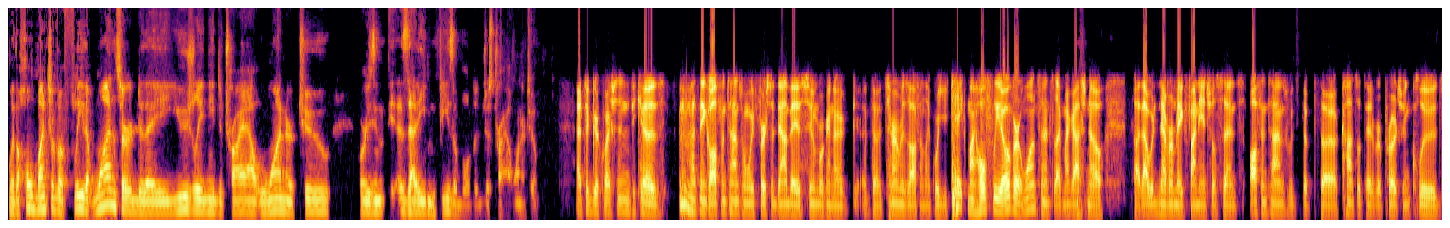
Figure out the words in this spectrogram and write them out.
with a whole bunch of a fleet at once, or do they usually need to try out one or two, or is is that even feasible to just try out one or two? That's a good question because I think oftentimes when we first sit down, they assume we're gonna. The term is often like, "Well, you take my whole fleet over at once," and it's like, "My gosh, no, uh, that would never make financial sense." Oftentimes, with the the consultative approach includes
